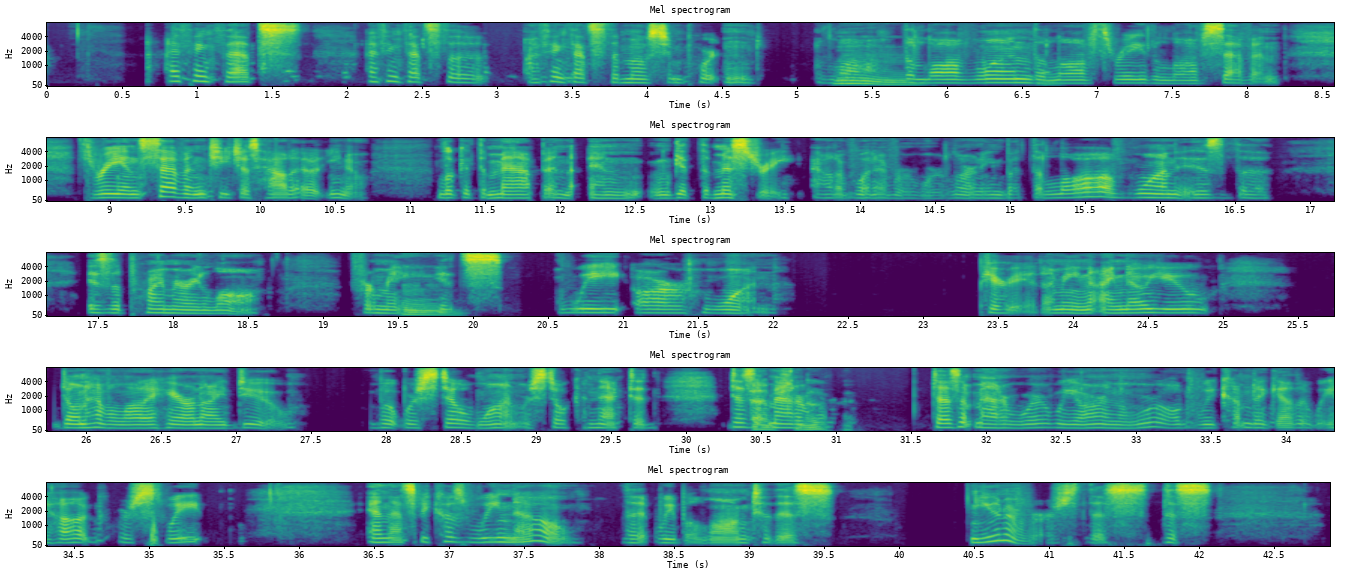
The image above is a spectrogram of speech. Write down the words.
I think that's I think that's the I think that's the most important law. Hmm. The law of one, the law of three, the law of seven. Three and seven teach us how to, you know, look at the map and, and get the mystery out of whatever we're learning. But the law of one is the is the primary law for me. Hmm. It's we are one. Period. I mean, I know you don't have a lot of hair and I do, but we're still one. We're still connected. Doesn't matter doesn't matter where we are in the world. We come together, we hug, we're sweet. And that's because we know that we belong to this universe, this this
